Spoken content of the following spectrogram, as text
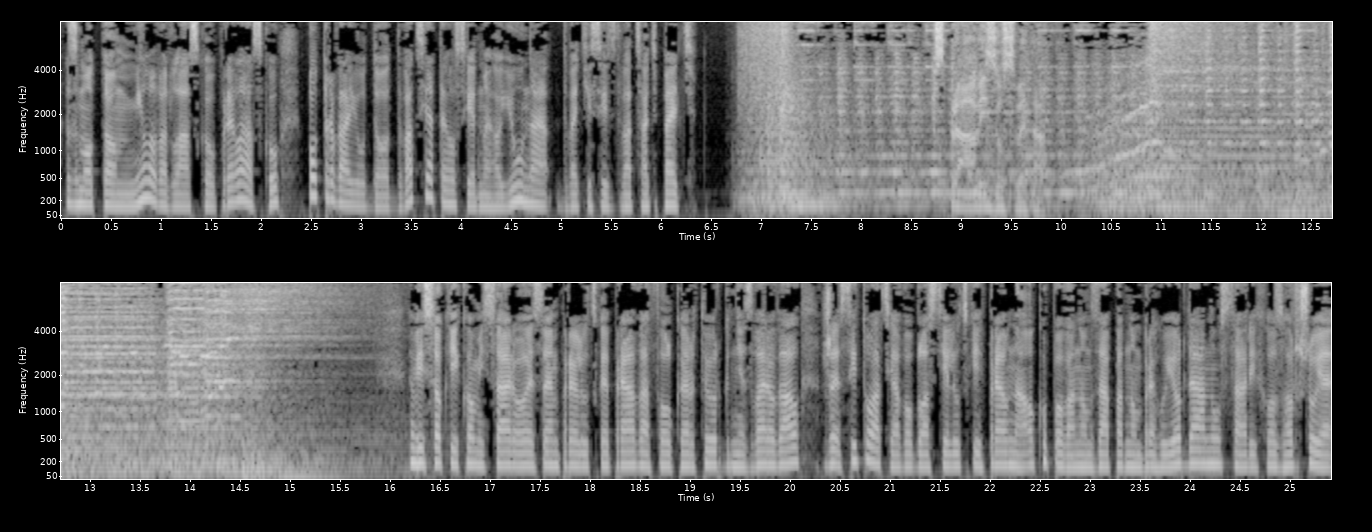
s motom Milovať láskou pre lásku potrvajú do 27. júna 2025. Správy zo sveta. Thank you. Vysoký komisár OSN pre ľudské práva Volker Turk dnes varoval, že situácia v oblasti ľudských práv na okupovanom západnom brehu Jordánu sa rýchlo zhoršuje.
